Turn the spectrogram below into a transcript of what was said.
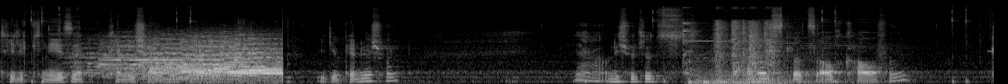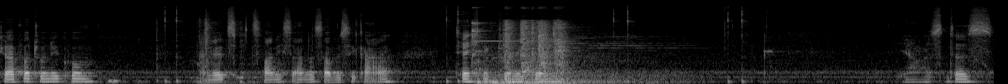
Telekinese kann die schaden. Video kennen wir schon. Ja, und ich würde jetzt anderen Slots auch kaufen. Körpertonikum. Haben wir jetzt zwar nichts anderes, aber ist egal. Techniktonikum. Ja, was ist das?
